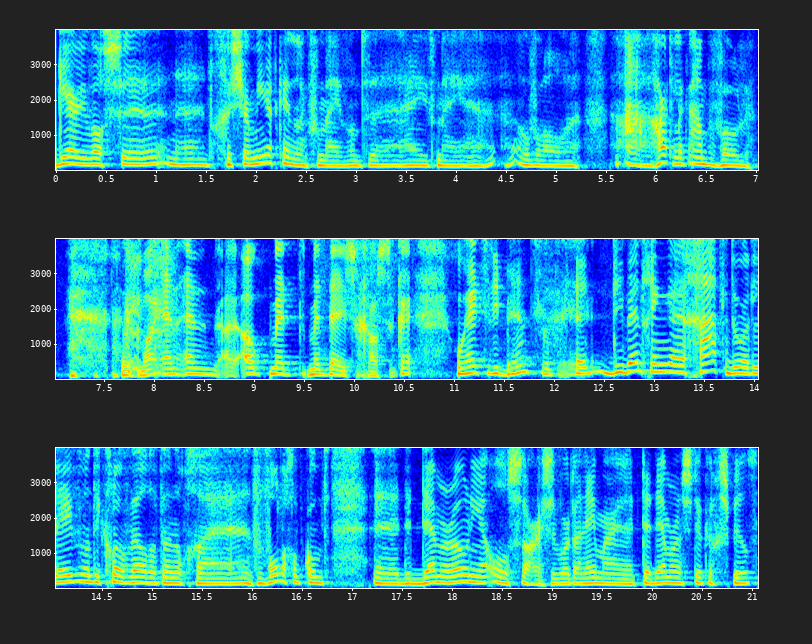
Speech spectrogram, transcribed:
Gary was gecharmeerd kennelijk voor mij, want hij heeft mij overal hartelijk aanbevolen. Dat is mooi. En, en ook met, met deze gasten. Hoe heette die band? Want... die band ging gaten door het leven, want ik geloof wel dat er nog een vervolg op komt. de Damaronia All Stars. Er wordt alleen maar Ted Dameron stukken gespeeld.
